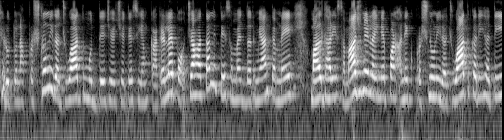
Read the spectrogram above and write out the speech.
ખેડૂતોના પ્રશ્નોની રજૂઆત મુદ્દે જે છે તે સીએમ કાર્યાલય પહોંચ્યા હતા અને તે સમય દરમિયાન તેમણે માલધારી સમાજને લઈને પણ અનેક પ્રશ્નોની રજૂઆત કરી હતી.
